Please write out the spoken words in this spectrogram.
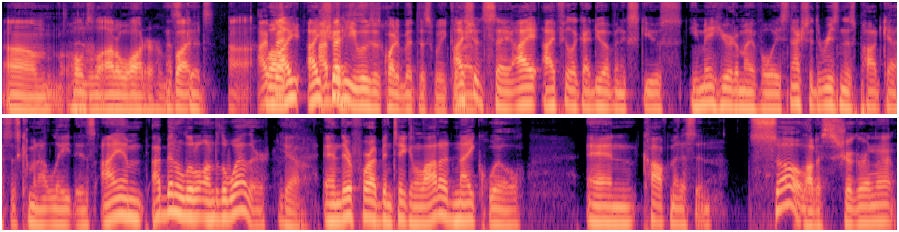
Um, holds a lot of water, That's but good. Uh, I Well, bet I- I bet should- he loses quite a bit this week. I should say I, I feel like I do have an excuse. You may hear it in my voice. And actually, the reason this podcast is coming out late is I am I've been a little under the weather, Yeah, and therefore I've been taking a lot of Nyquil and cough medicine. So a lot of sugar in that.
